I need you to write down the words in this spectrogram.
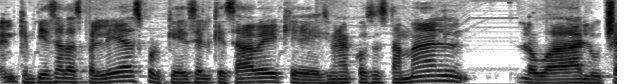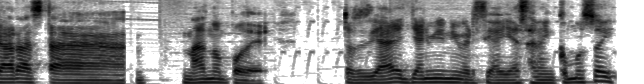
el que empieza las peleas porque es el que sabe que si una cosa está mal, lo va a luchar hasta más no poder. Entonces ya, ya en mi universidad ya saben cómo soy.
